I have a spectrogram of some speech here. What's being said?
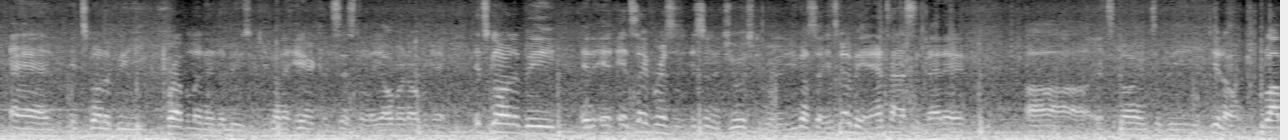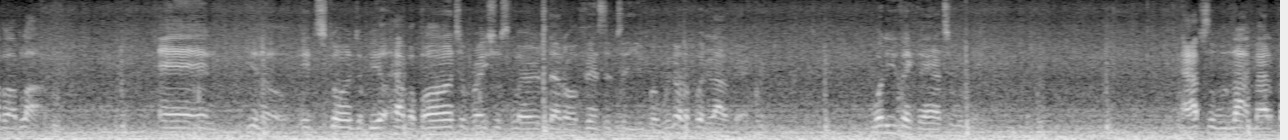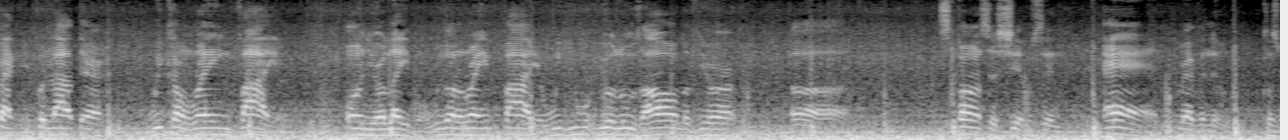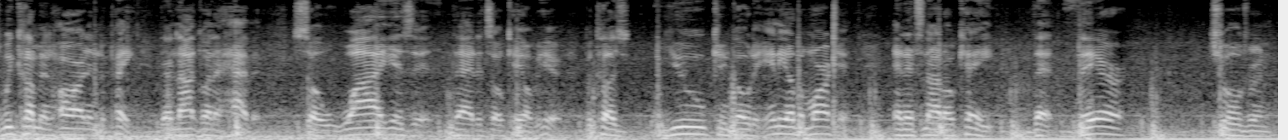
and it's going to be prevalent in the music. You're going to hear it consistently over and over again. It's going to be, and, and, and say for instance, it's in the Jewish community. You're going to say it's going to be anti-Semitic. Uh, it's going to be, you know, blah blah blah, and you know, it's going to be have a bunch of racial slurs that are offensive to you. But we're going to put it out there. What do you think the answer would be? Absolutely not. Matter of fact, you put it out there, we come rain fire on your label. We're gonna rain fire. We, you, you'll lose all of your uh, sponsorships and ad revenue because we come in hard in the paint. They're not gonna have it. So why is it that it's okay over here? Because you can go to any other market and it's not okay that their children.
